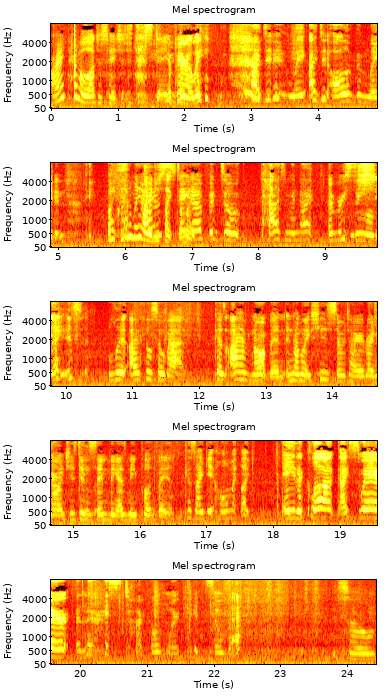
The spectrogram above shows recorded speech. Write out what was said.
I have a lot to say to this day. Apparently, I did it late. I did all of them late at night. Like randomly, I I would just like stayed like, up until past midnight every single day. is lit. I feel so bad because I have not been, and I'm like, she's so tired right now, and she's doing the same thing as me plus band. Because I get home at like eight o'clock. I swear, and then I start homework. It's so bad. So,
